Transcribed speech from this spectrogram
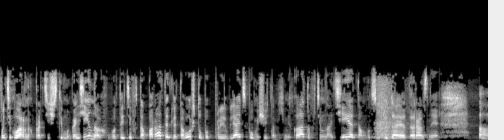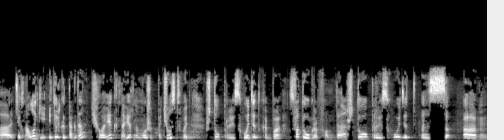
в антикварных практически магазинах вот эти фотоаппараты для того, чтобы проявлять с помощью там, химикатов в темноте, там, вот, соблюдая разные технологии, и только тогда человек, наверное, может почувствовать, что происходит как бы с фотографом, да, что происходит э, с э,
